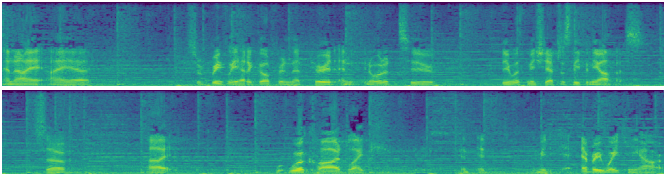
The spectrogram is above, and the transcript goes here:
and I, I uh, sort of briefly had a girlfriend in that period, and in order to be with me, she had to sleep in the office. So uh, work hard, like, it, it, I mean, every waking hour.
